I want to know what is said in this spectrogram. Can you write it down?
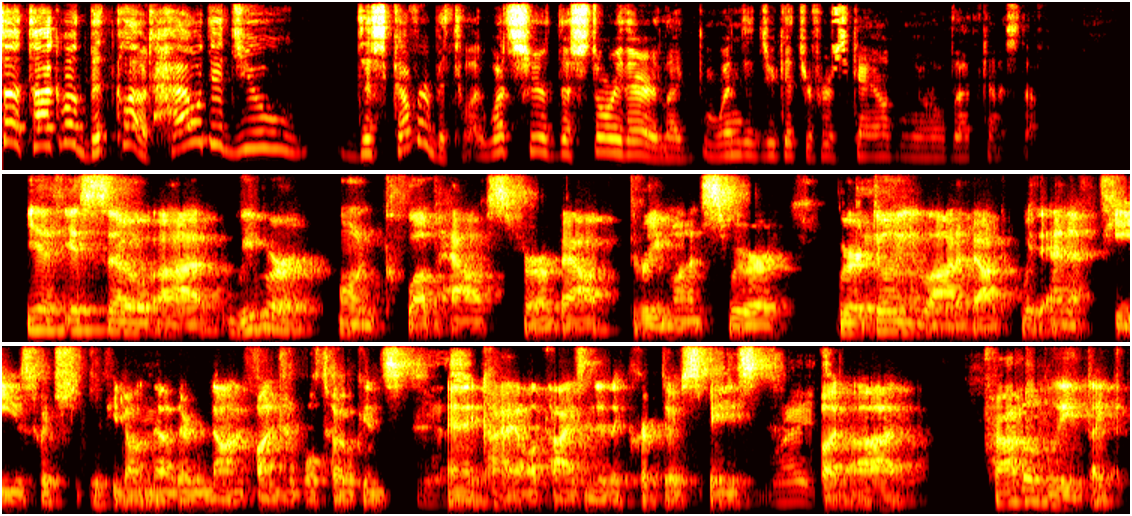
let's uh, talk about BitClout how did you discover BitClout what's your the story there like when did you get your first account and all that kind of stuff Yes, yes. So uh, we were on Clubhouse for about three months. We were we were doing a lot about with NFTs, which, if you don't know, they're non fungible tokens, yes. and it kind of all ties into the crypto space. right But uh, probably like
